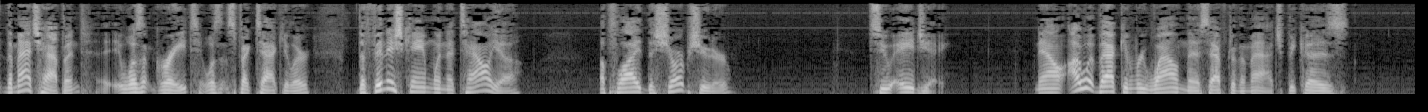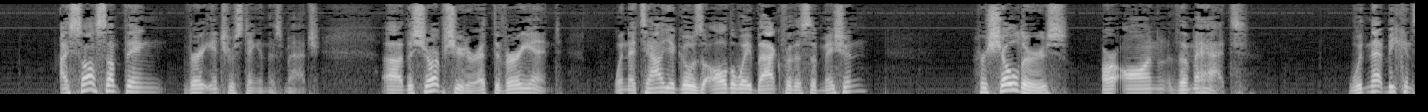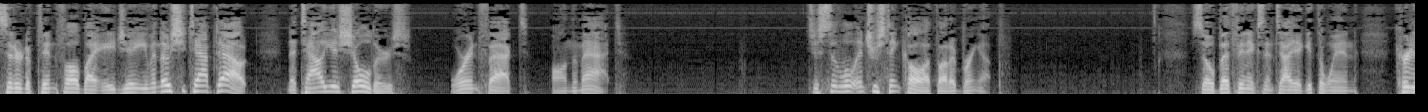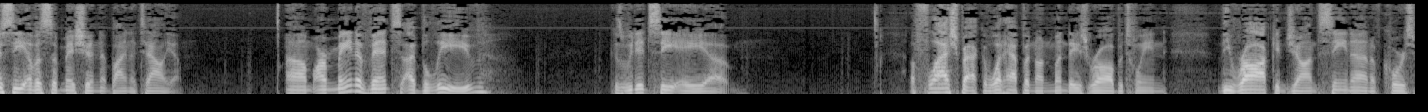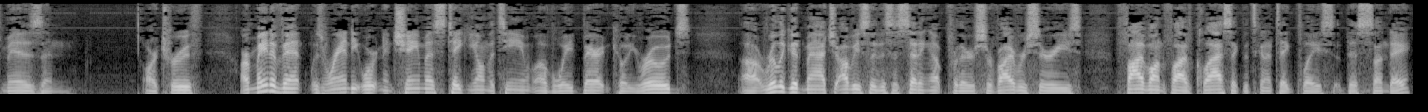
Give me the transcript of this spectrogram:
the match happened. It wasn't great. It wasn't spectacular. The finish came when Natalya applied the sharpshooter to AJ. Now, I went back and rewound this after the match because I saw something very interesting in this match. Uh, the sharpshooter at the very end, when Natalya goes all the way back for the submission, her shoulders are on the mat. Wouldn't that be considered a pinfall by AJ? Even though she tapped out, Natalya's shoulders were in fact on the mat. Just a little interesting call I thought I'd bring up. So Beth Phoenix and Natalya get the win, courtesy of a submission by Natalya. Um, our main event, I believe, because we did see a um, a flashback of what happened on Monday's Raw between The Rock and John Cena, and of course Miz and R-Truth. Our main event was Randy Orton and Sheamus taking on the team of Wade Barrett and Cody Rhodes. Uh, really good match. Obviously, this is setting up for their Survivor Series five on five classic that's going to take place this Sunday.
